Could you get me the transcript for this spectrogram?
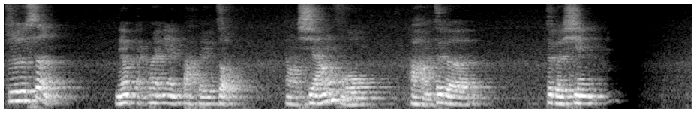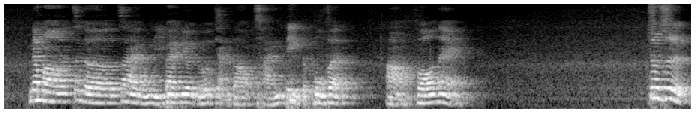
之盛，你要赶快念大悲咒，啊，降服，啊，这个这个心。那么这个在我们礼拜六有讲到禅定的部分，啊，佛呢，就是。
